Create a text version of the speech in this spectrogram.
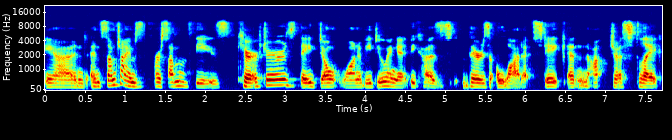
And, and sometimes for some of these characters, they don't want to be doing it because there's a lot at stake and not just like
